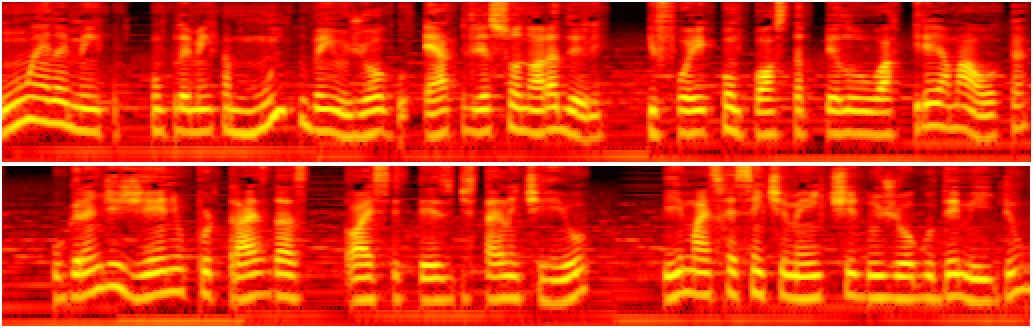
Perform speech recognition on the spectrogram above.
um elemento que complementa muito bem o jogo é a trilha sonora dele, que foi composta pelo Akira Yamaoka, o grande gênio por trás das OSTs de Silent Hill e mais recentemente do jogo The Medium.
